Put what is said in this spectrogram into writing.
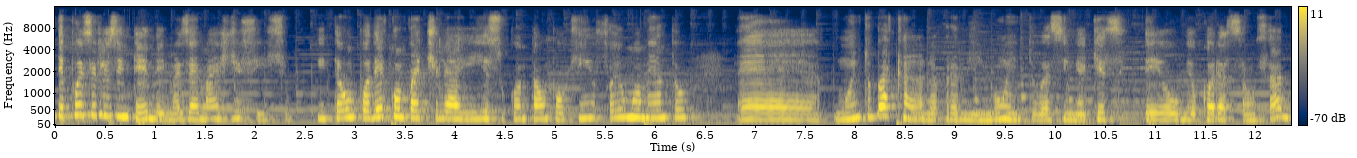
depois eles entendem, mas é mais difícil. Então, poder compartilhar isso, contar um pouquinho, foi um momento é, muito bacana para mim, muito, assim, aqueceu o meu coração, sabe?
